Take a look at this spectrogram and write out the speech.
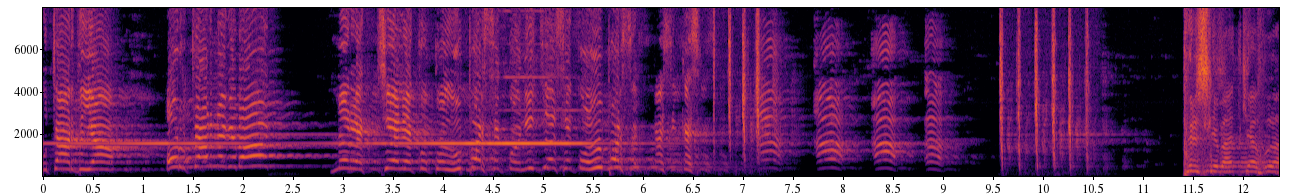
उतार दिया और उतारने के बाद मेरे चेले को कोई ऊपर से, कोई नीचे से, कोई ऊपर से कैसे कैसे आ, आ, आ, आ। फिर इसके बाद क्या हुआ?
